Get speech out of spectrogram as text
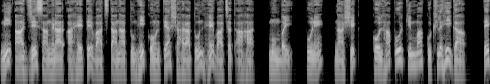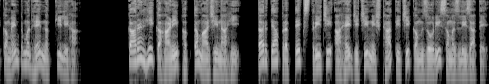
मी आज जे सांगणार आहे ते वाचताना तुम्ही कोणत्या शहरातून हे वाचत आहात? मुंबई पुणे नाशिक कोल्हापूर किंवा कुठलंही गाव ते कमेंटमध्ये नक्की लिहा. कारण ही कहाणी फक्त माझी नाही तर त्या प्रत्येक स्त्रीची आहे जिची निष्ठा तिची कमजोरी समजली जाते.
